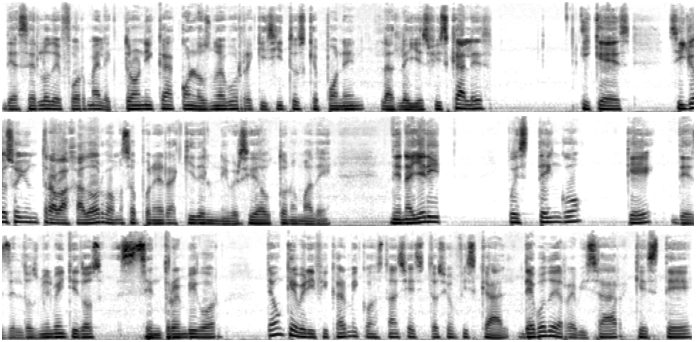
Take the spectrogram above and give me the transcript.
de hacerlo de forma electrónica con los nuevos requisitos que ponen las leyes fiscales y que es si yo soy un trabajador, vamos a poner aquí de la Universidad Autónoma de, de Nayarit, pues tengo que desde el 2022 se entró en vigor, tengo que verificar mi constancia de situación fiscal, debo de revisar que esté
